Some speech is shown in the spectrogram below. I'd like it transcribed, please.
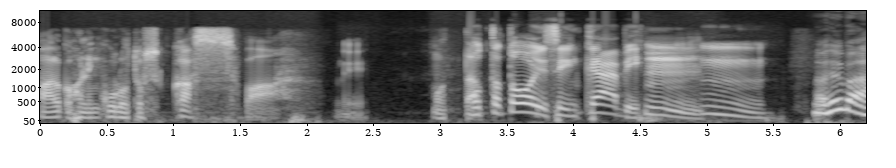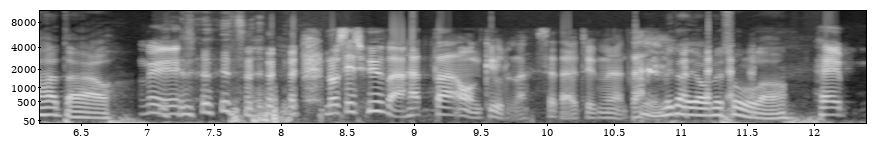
alkoholin kulutus kasvaa. Niin. Mutta, Mutta toisin kävi. hmm. Mm. No hyvä hätää on. Niin. No siis hyvä tämä on kyllä, se täytyy myöntää. Niin, mitä Jouni sulla on? Hei,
